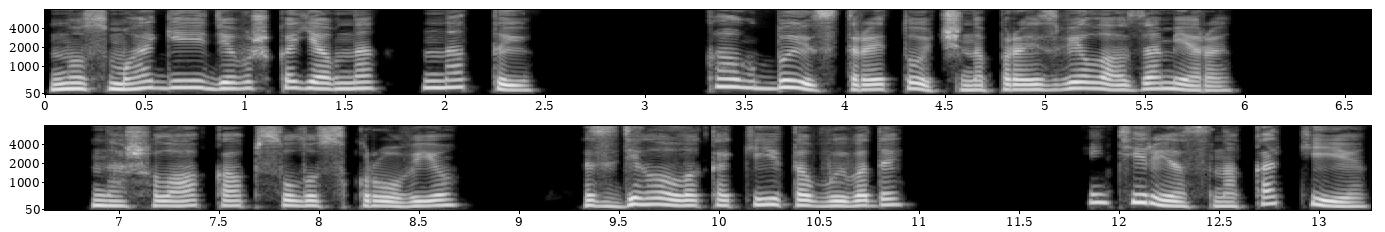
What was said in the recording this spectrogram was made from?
Но с магией девушка явно на «ты». Как быстро и точно произвела замеры. Нашла капсулу с кровью, сделала какие-то выводы. Интересно, какие?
